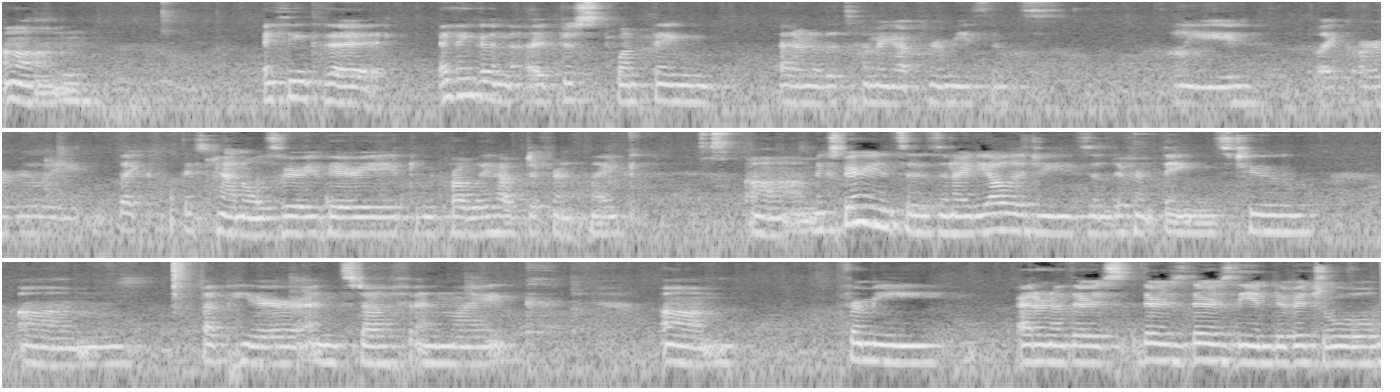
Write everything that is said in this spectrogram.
Um, I think that I think an, uh, just one thing I don't know that's coming up for me since we like are really like this panel is very varied. We probably have different like um, experiences and ideologies and different things too um, up here and stuff and like um, for me I don't know there's there's there's the individual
